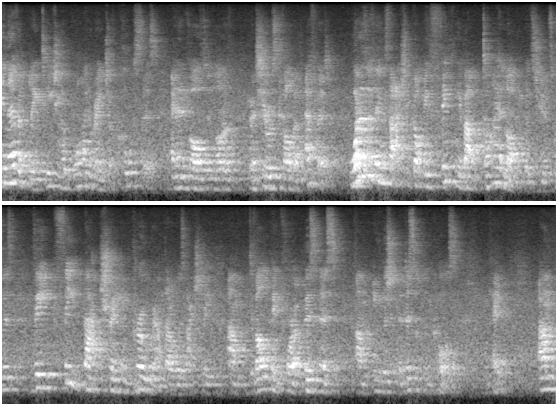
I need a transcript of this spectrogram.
inevitably, teaching a wide range of courses and involved in a lot of materials development effort. One of the things that actually got me thinking about dialoguing with students was the feedback training program that I was actually um, developing for a business um, English in the discipline course. Okay, um,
